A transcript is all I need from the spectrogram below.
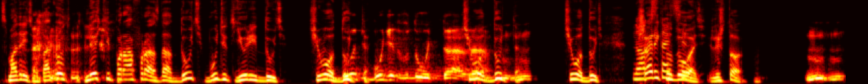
Смотрите, вот такой вот легкий парафраз, да, дуть будет Юрий Дуть. Чего дуть -то? Будет вдуть, да. Чего да. дуть-то? Угу. Чего дуть? Ну, а Шарик а, кстати... надувать или что? Угу.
